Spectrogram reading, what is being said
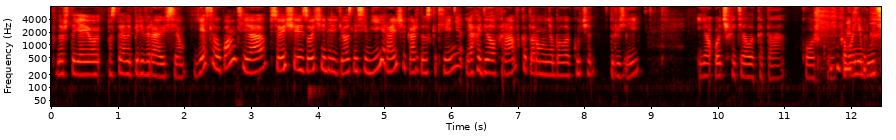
потому что я ее постоянно перевираю всем. Если вы помните, я все еще из очень религиозной семьи, раньше каждое воскресенье я ходила в храм, в котором у меня была куча друзей. Я очень хотела кота, кошку, кого-нибудь.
